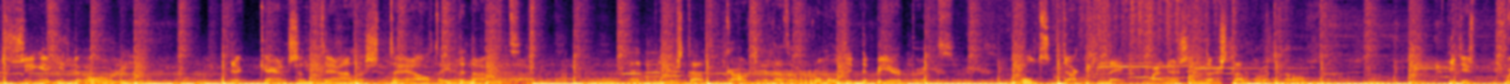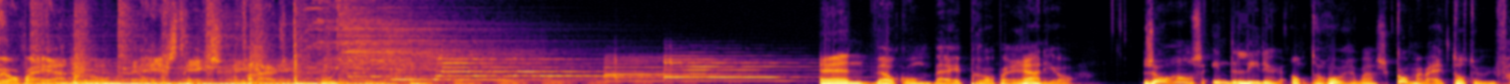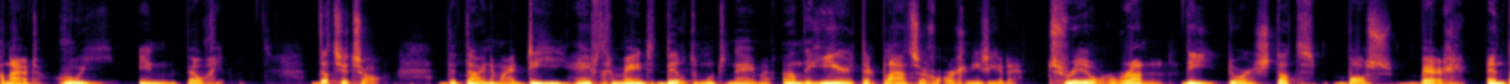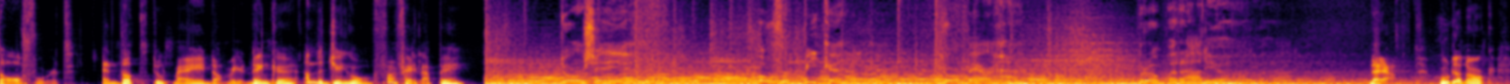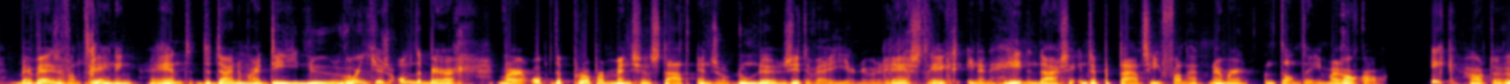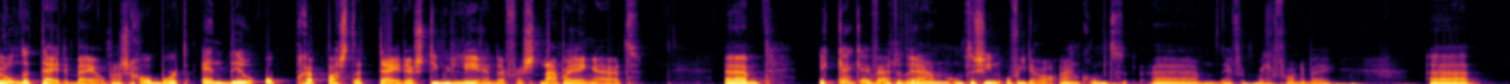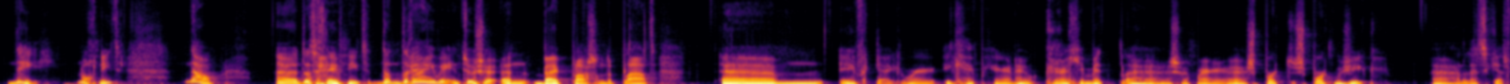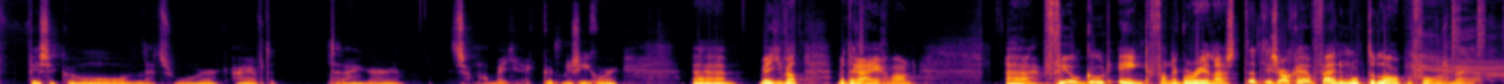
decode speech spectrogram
Zingen in de olie. De kerncentrale straalt in de nacht. Het bier staat koud en het rommelt in de beerput. Ons dak lekt, maar de zender staat nog droog. Dit is Proper Radio, rechtstreeks vanuit Hoei. En welkom bij Proper Radio. Zoals in de lieder al te horen was, komen wij tot u vanuit Hoei in België. Dat zit zo. De Dynamite D heeft gemeend deel te moeten nemen aan de hier ter plaatse georganiseerde Trail Run, die door stad, bos, berg en dal voert. En dat doet mij dan weer denken aan de jingle van Vela P. Door zeeën, over pieken, door bergen. Proper Radio. Nou ja, hoe dan ook, bij wijze van training rent de Dynamite D nu rondjes om de berg waarop de proper mention staat en zodoende zitten wij hier nu rechtstreeks in een hedendaagse interpretatie van het nummer Een Tante in Marokko. Ik houd de ronde tijden bij op een schoolbord en deel op gepaste tijden stimulerende versnaperingen uit. Ehm, ik kijk even uit het raam om te zien of hij er al aankomt. Ehm, even de microfoon erbij. Uh, nee, nog niet. Nou, uh, dat geeft niet. Dan draaien we intussen een bijpassende plaat. Um, even kijken hoor. Ik heb hier een heel kratje met uh, zeg maar uh, sport, sportmuziek. let's get physical. Let's work. I have the tiger. Het is allemaal een beetje kutmuziek hoor. weet je wat? We draaien gewoon Feel Good Inc. van de Gorillas. Dat is ook heel fijn om op te lopen volgens mij.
